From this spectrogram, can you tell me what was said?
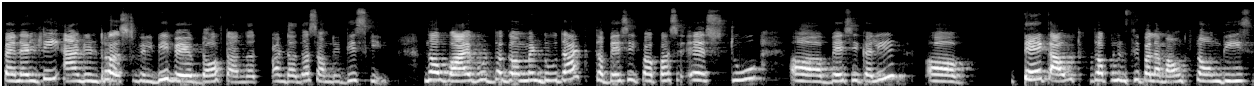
penalty and interest will be waived off under, under the Samriddhi scheme. Now, why would the government do that? The basic purpose is to uh, basically uh, take out the principal amount from these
